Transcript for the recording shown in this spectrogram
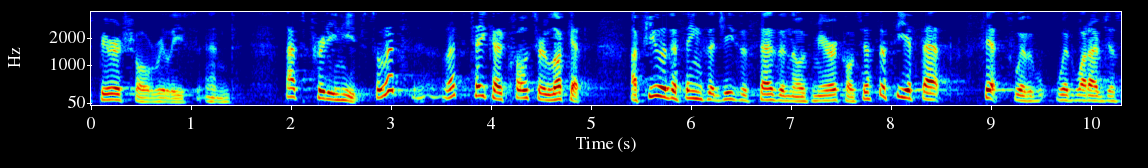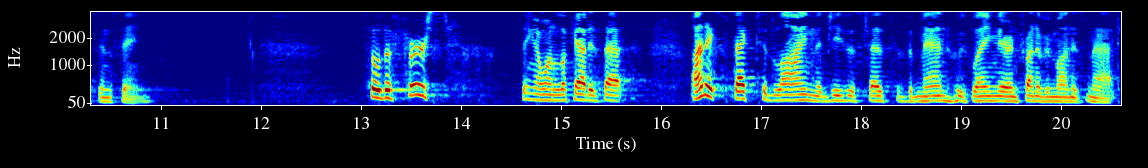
spiritual release and that's pretty neat. So let's, let's take a closer look at a few of the things that Jesus says in those miracles just to see if that fits with, with what I've just been saying. So the first thing I want to look at is that unexpected line that Jesus says to the man who's laying there in front of him on his mat.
